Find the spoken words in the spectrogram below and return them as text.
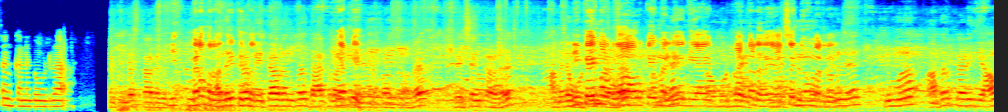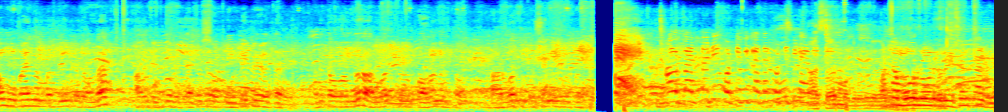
ಸಂಕನಗೌಡ್ರ. ಇಂದ ಸ್ಟಾರ್ಟ್ ಆಗುತ್ತೆ. ಮೇಡಮ್ ಅದಕ್ಕೆ ಬೇಕಾದಂತ ದಾಖಲಾತಿ ಏನಪ್ಪಾ ಅಂತಂದ್ರೆ ರೇಷನ್ ಕಾರ್ಡ್ ಆಮೇಲೆ ನೀ ಕೈ ಮಾಡ್ಬಿಡ ಅವ್ರ ಕೈ ಮಾಡಿ ನೀ ಮಾತಾಡ ಆಕ್ಷನ್ ನೀವು ಮಾಡ್ರಿ. ನಿಮ್ಮ ಆಧಾರ್ ಕಾರ್ಡಿಗೆ ಯಾವ ಮೊಬೈಲ್ ನಂಬರ್ ಲಿಂಕ್ ಅದಾವಲ್ಲ ಅದನ್ನ ಇಟ್ಕೋಬೇಕು ಯಾಕಂದ್ರೆ ಅವ್ರು ಒ ಟಿ ಪಿ ಹೇಳ್ತಾರೆ. ಅದಕ್ಕೆ ಒಂದು ಅರವತ್ತು ಪವನ್ ಇರ್ತಾವೆ ಅರವತ್ತು ಕ್ವಶನ್ ಅವ್ರು ಬರ್ತಾರೆ ಒ ಟಿ ಪಿ ಟಿ ಒಟ್ಟ ಮೂರು ನೋಡ್ರಿ ರೇಷನ್ ಕಾರ್ಡ್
